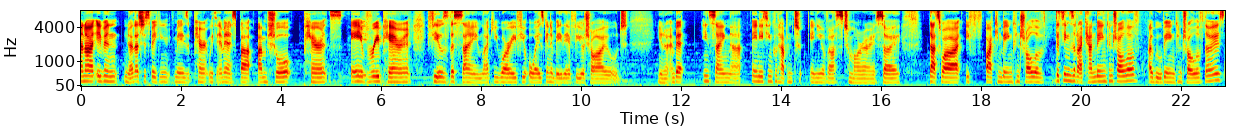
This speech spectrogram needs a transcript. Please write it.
And I even, you know, that's just speaking me as a parent with MS, but I'm sure parents, every parent feels the same. Like you worry if you're always going to be there for your child, you know. And but in saying that, anything could happen to any of us tomorrow. So that's why if I can be in control of the things that I can be in control of, I will be in control of those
